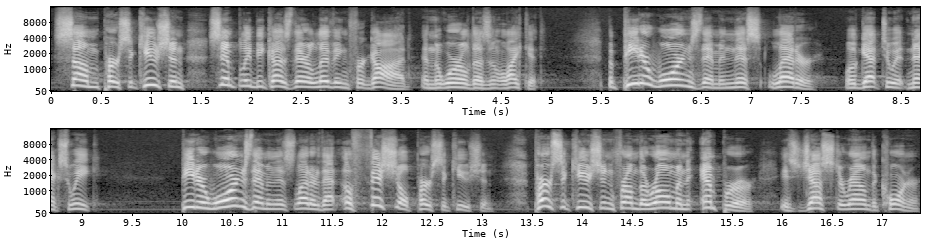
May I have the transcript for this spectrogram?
some persecution simply because they're living for God and the world doesn't like it. But Peter warns them in this letter. We'll get to it next week. Peter warns them in this letter that official persecution, persecution from the Roman emperor, is just around the corner.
